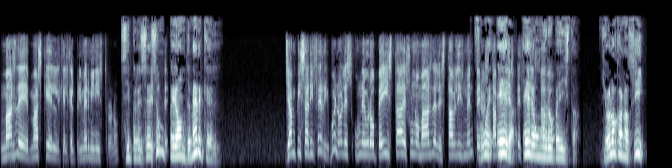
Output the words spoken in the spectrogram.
Más, de, más que, el, que, el, primer ministro, ¿no? Sí, pero ese es un peón de Merkel. Jean Pisani-Ferry, bueno, él es un europeísta, es uno más del establishment, pero está muy era, era un europeísta. Yo lo conocí.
